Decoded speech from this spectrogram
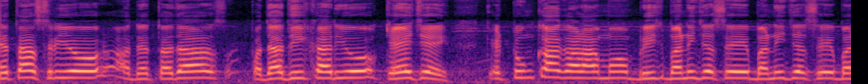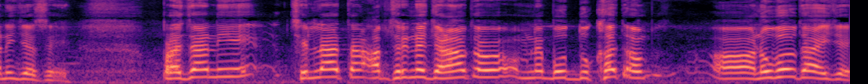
નેતાશ્રીઓ અને તદા પદાધિકારીઓ કહે છે કે ટૂંકા ગાળામાં બ્રિજ બની જશે બની જશે બની જશે. પ્રજાની છેલ્લા આપશ્રીને જણાવતો અમને બહુ દુઃખદ અનુભવ થાય છે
